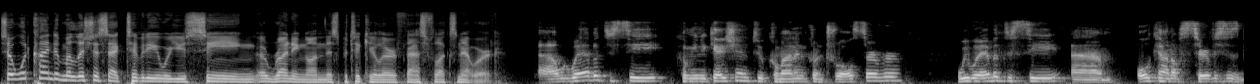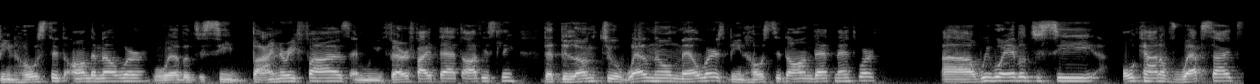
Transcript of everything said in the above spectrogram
So, what kind of malicious activity were you seeing uh, running on this particular fast flux network? Uh, we were able to see communication to command and control server. We were able to see um, all kind of services being hosted on the malware. We were able to see binary files, and we verified that obviously that belong to well-known malwares being hosted on that network. Uh, we were able to see all kind of websites,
